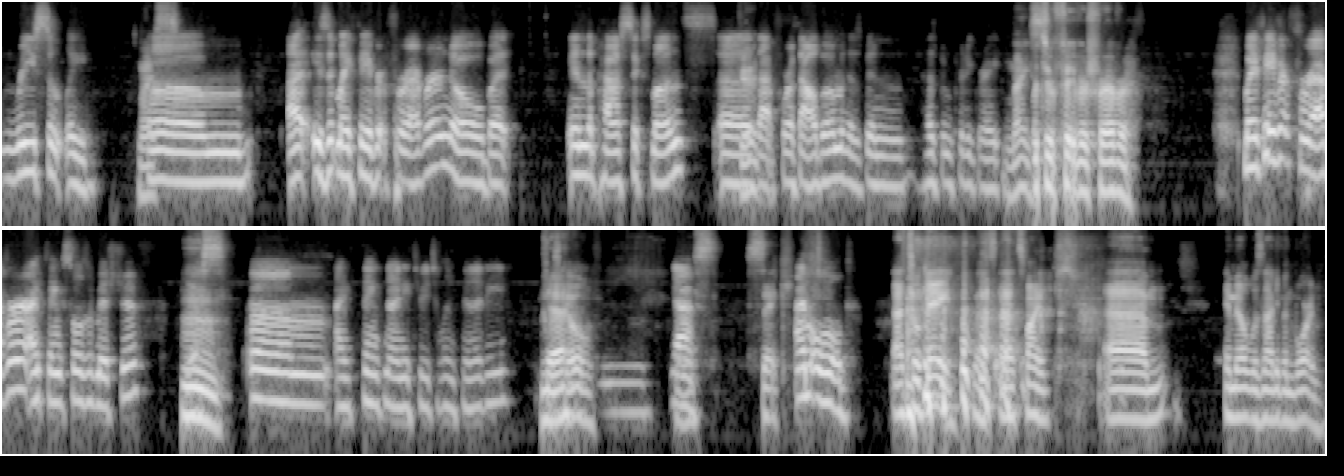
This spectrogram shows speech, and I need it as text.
recently. nice. Um, I, is it my favorite forever? No, but in the past six months, uh, that fourth album has been has been pretty great. nice. What's your favorite forever? My favorite forever, I think, Souls of Mischief. yes. Um, I think ninety three till infinity. Let's Yeah. go. Yeah, Nice. Sick. I'm old. That's okay. that's that's fine. Um, Emil was not even born.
